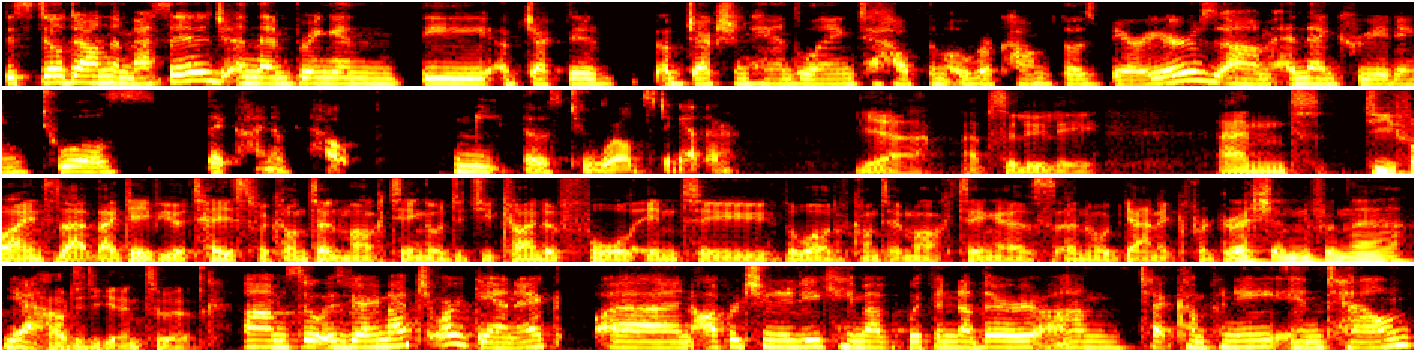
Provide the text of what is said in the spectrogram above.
distill down the message and then bring in the objective objection handling to help them overcome those barriers um, and then creating tools that kind of help meet those two worlds together. Yeah absolutely and do you find that that gave you a taste for content marketing, or did you kind of fall into the world of content marketing as an organic progression from there? Yeah. How did you get into it? Um, so it was very much organic. An opportunity came up with another um, tech company in town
